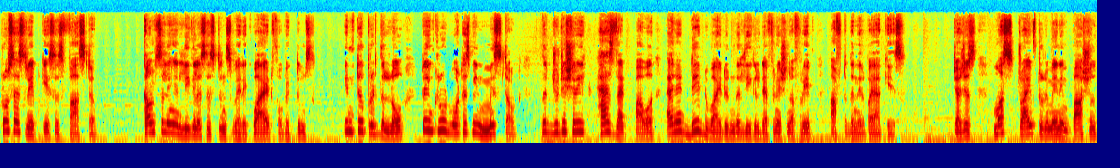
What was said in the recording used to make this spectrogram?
process rape cases faster, counseling and legal assistance were required for victims, interpret the law to include what has been missed out. The judiciary has that power and it did widen the legal definition of rape after the Nirbhaya case. Judges must strive to remain impartial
